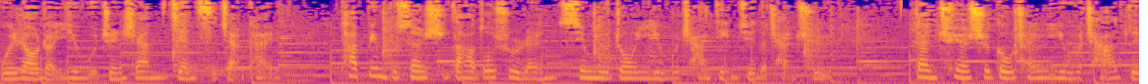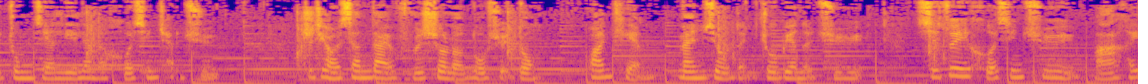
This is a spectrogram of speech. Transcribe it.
围绕着义乌真山渐次展开。它并不算是大多数人心目中义乌茶顶级的产区，但却是构成义乌茶最中坚力量的核心产区。这条香带辐射了落水洞、欢田、曼秀等周边的区域，其最核心区域麻黑，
